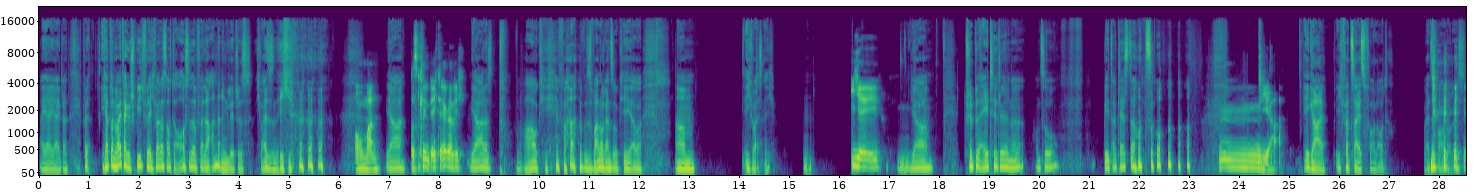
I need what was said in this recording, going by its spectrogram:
Eieiei. Da, ich habe dann weitergespielt, vielleicht war das auch der Auslöser für alle anderen Glitches. Ich weiß es nicht. oh Mann. Ja. Das klingt echt ärgerlich. Ja, das pff, war okay. Es war noch ganz okay, aber ähm, ich weiß nicht. Hm. Yay. Ja, Triple A-Titel, ne? Und so. Beta-Tester und so. mm, ja. Egal, ich verzeih's Fallout. Weil es Fallout ist.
